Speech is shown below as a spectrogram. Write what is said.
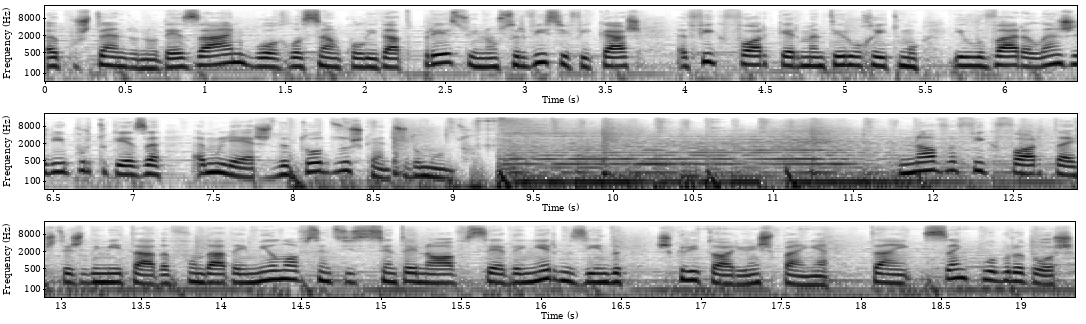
Apostando no design, boa relação qualidade-preço e num serviço eficaz, a Figfor quer manter o ritmo e levar a lingerie portuguesa a mulheres de todos os cantos do mundo. Nova Figfor Textas Limitada, fundada em 1969, sede em Hermesinde, escritório em Espanha. Tem 100 colaboradores,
